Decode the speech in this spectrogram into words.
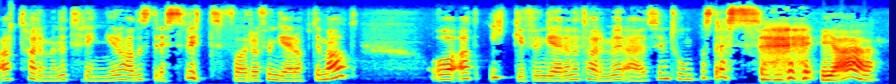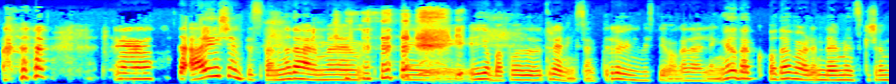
at tarmene trenger å ha det stressfritt for å fungere optimalt? Og at ikke-fungerende tarmer er et symptom på stress? ja. Eh, det er jo kjempespennende det her med eh, Jeg jobba på treningssenter og underviste yoga der lenge, og da, og da var det en del mennesker som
